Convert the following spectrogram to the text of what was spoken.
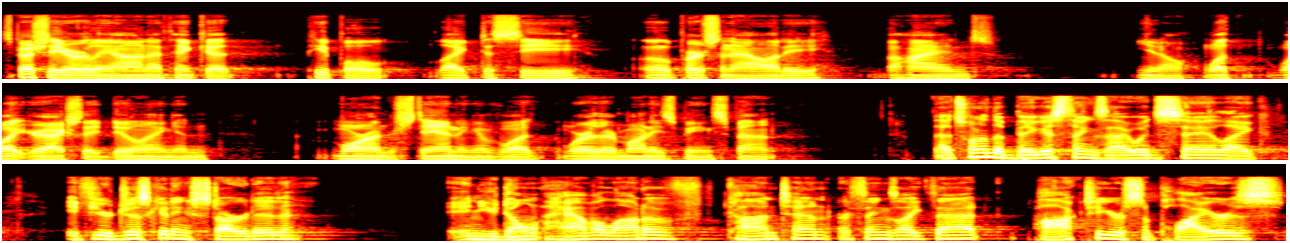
especially early on, I think that people like to see a little personality behind, you know, what what you're actually doing. And more understanding of what where their money's being spent. That's one of the biggest things I would say. Like, if you're just getting started and you don't have a lot of content or things like that, talk to your suppliers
